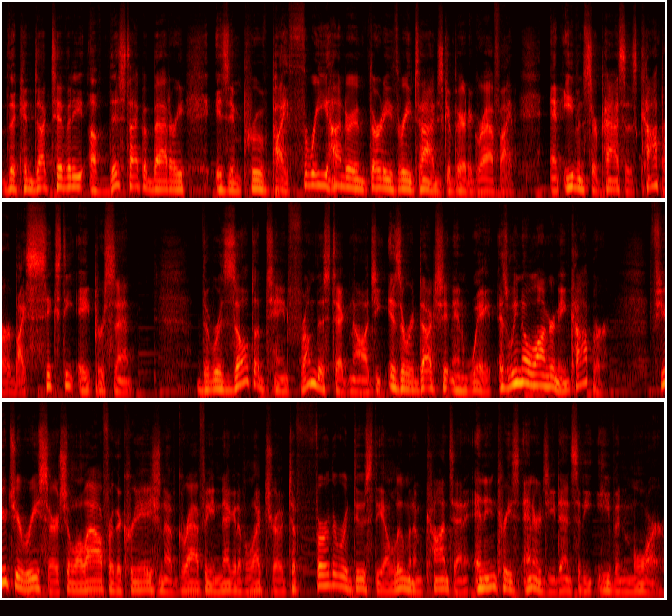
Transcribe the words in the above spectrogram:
the conductivity of this type of battery is improved by 333 times compared to graphite, and even surpasses copper by 68%. The result obtained from this technology is a reduction in weight as we no longer need copper. Future research will allow for the creation of graphene negative electrode to further reduce the aluminum content and increase energy density even more.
